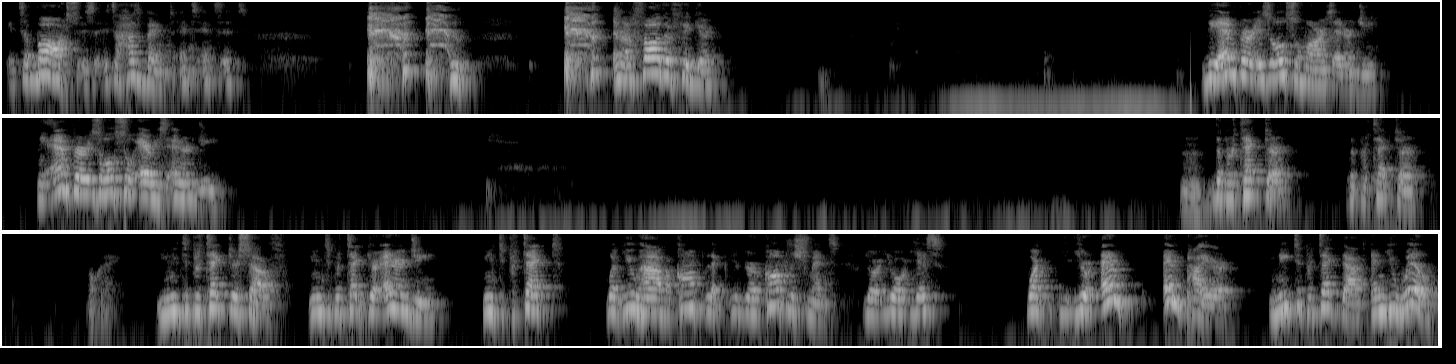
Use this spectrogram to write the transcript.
It's a boss. It's, it's a husband. It's it's it's a father figure. The Emperor is also Mars energy. The Emperor is also Aries energy. Hmm. The protector. The protector. You need to protect yourself. You need to protect your energy. You need to protect what you have accomplished, your accomplishments, your, your, yes, what, your em empire. You need to protect that and you will.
